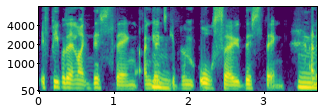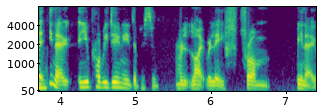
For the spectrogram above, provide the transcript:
If people don't like this thing, I'm going to Mm. give them also this thing. Mm. And it, you know, you probably do need a bit of re- light relief from you know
